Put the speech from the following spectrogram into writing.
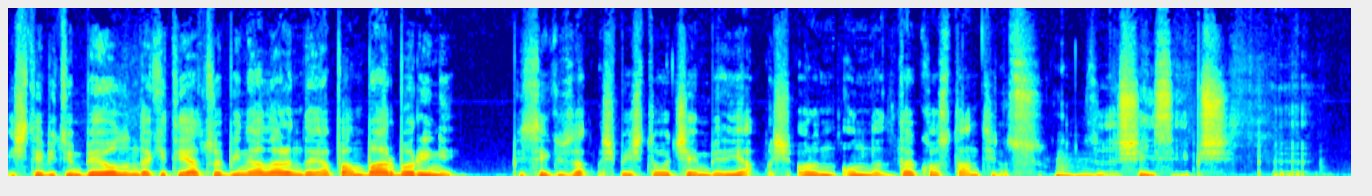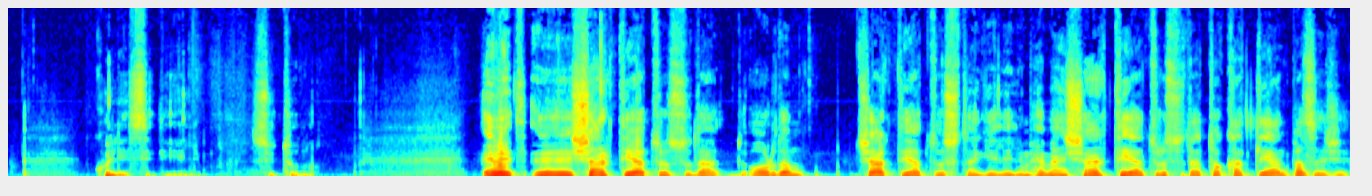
işte bütün Beyoğlu'ndaki tiyatro binalarını da yapan Barberini 1865'te o çemberi yapmış. Onun, onun adı da Konstantinus hı hı. şeysiymiş. Kulesi diyelim sütunu. Evet e, şark tiyatrosuna oradan şark tiyatrosuna gelelim hemen. Şark tiyatrosu da Tokatlayan Pasajı.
